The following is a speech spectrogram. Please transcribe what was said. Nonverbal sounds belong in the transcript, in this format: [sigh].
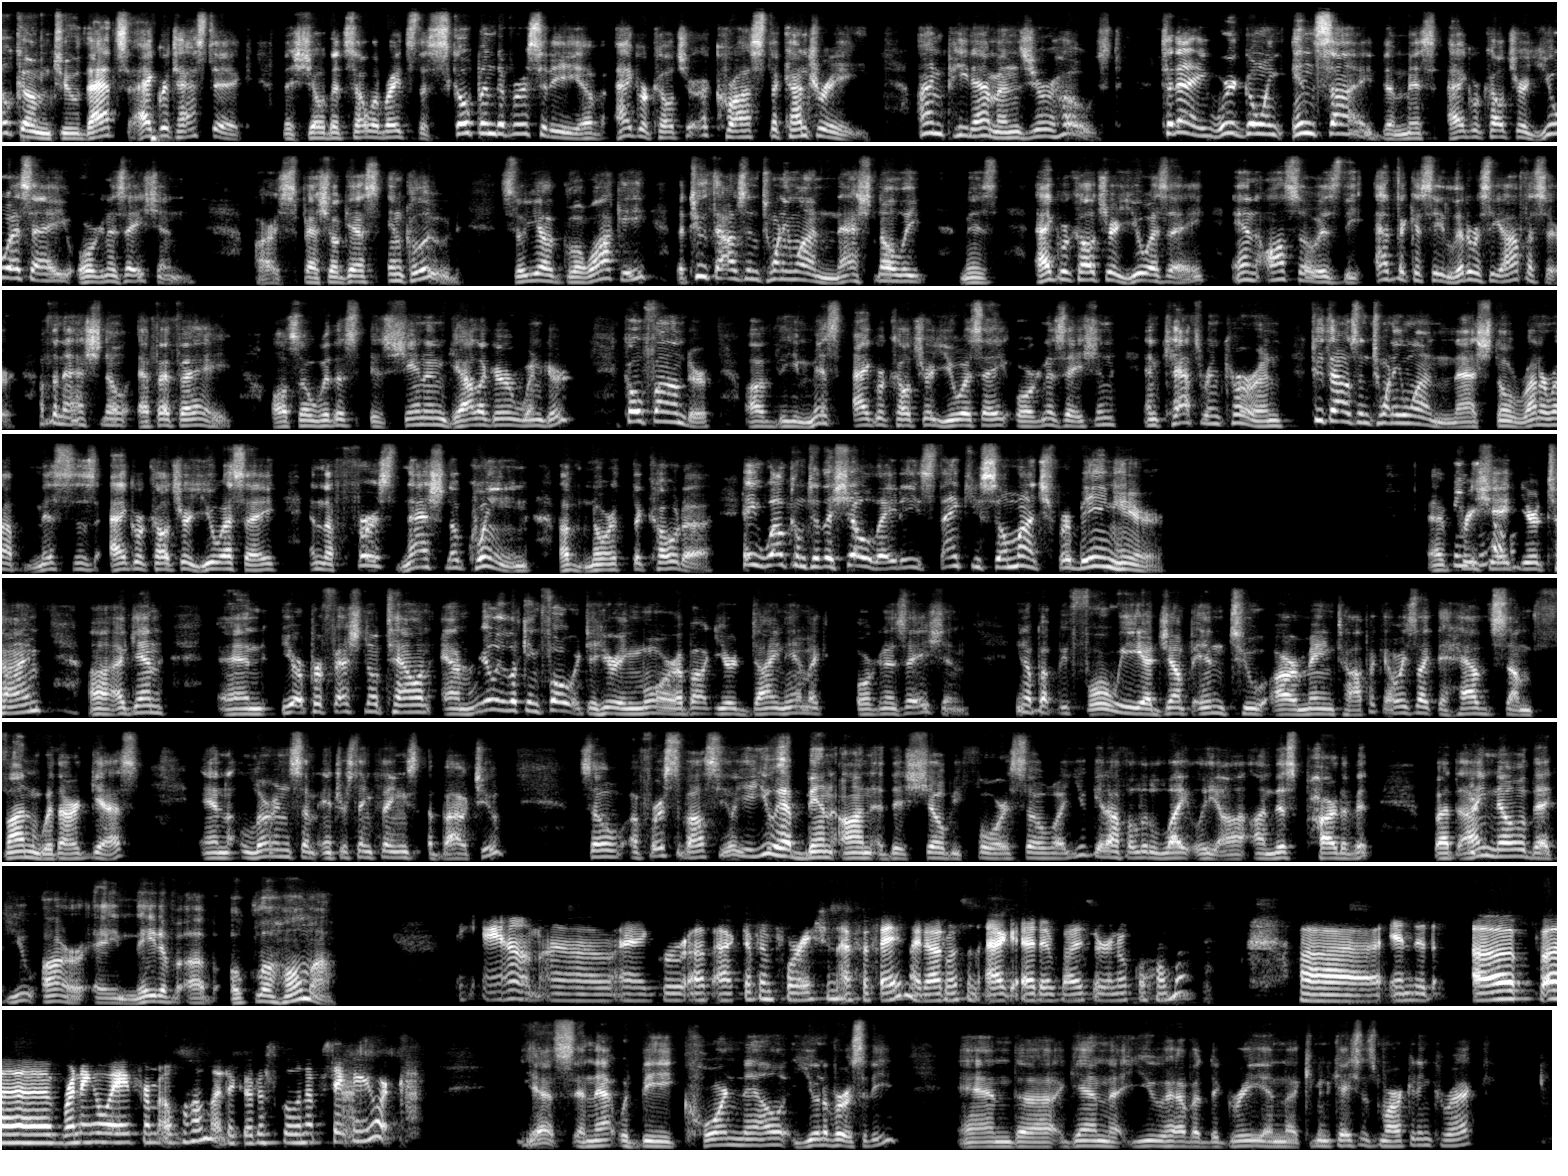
Welcome to That's Agritastic, the show that celebrates the scope and diversity of agriculture across the country. I'm Pete Emmons, your host. Today, we're going inside the Miss Agriculture USA organization. Our special guests include Celia Glowacki, the 2021 National Elite Miss Agriculture USA, and also is the Advocacy Literacy Officer of the National FFA. Also with us is Shannon Gallagher Wingert, co founder of the Miss Agriculture USA organization, and Catherine Curran, 2021 National Runner Up Mrs. Agriculture USA and the first National Queen of North Dakota. Hey, welcome to the show, ladies. Thank you so much for being here. I appreciate you. your time. Uh, again, and your professional talent. And I'm really looking forward to hearing more about your dynamic organization. You know, but before we uh, jump into our main topic, I always like to have some fun with our guests and learn some interesting things about you. So, uh, first of all, Celia, you have been on this show before, so uh, you get off a little lightly on, on this part of it. But I know that you are a native of Oklahoma. I am. Uh, I grew up active in 4-H and FFA. My dad was an ag ed advisor in Oklahoma. Uh, ended up uh, running away from Oklahoma to go to school in upstate New York. Yes, and that would be Cornell University. And uh, again, you have a degree in uh, communications marketing, correct?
